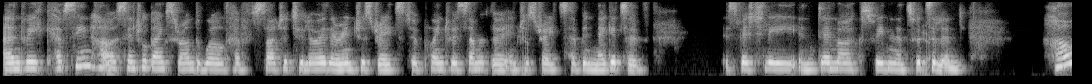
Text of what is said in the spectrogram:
and we have seen how central banks around the world have started to lower their interest rates to a point where some of the interest rates have been negative, especially in Denmark, Sweden, and Switzerland. Yeah. How,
